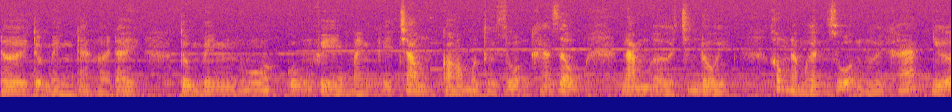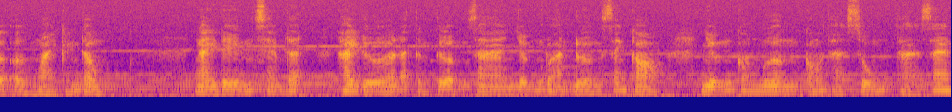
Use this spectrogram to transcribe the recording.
nơi tụi mình đang ở đây, tụi mình mua cũng vì mảnh phía trong có một thửa ruộng khá rộng nằm ở chân đồi, không nằm gần ruộng người khác như ở ngoài cánh đồng. Ngày đến xem đất, hai đứa đã tưởng tượng ra những đoạn đường xanh cỏ những con mương có thả súng, thả sen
